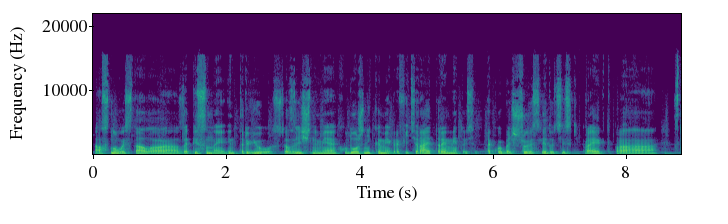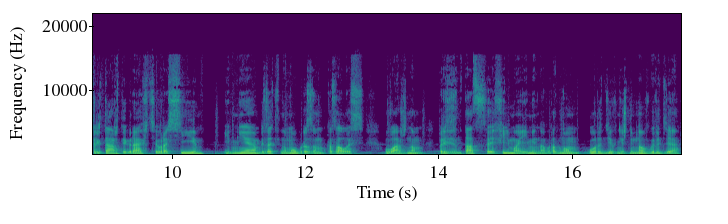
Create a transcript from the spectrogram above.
Основой стало записанное интервью с различными художниками, граффити-райтерами. То есть это такой большой исследовательский проект про стрит-арт и граффити в России. И мне обязательным образом казалось важным презентация фильма именно в родном городе, в Нижнем Новгороде.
